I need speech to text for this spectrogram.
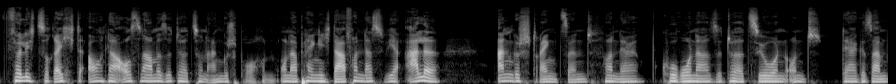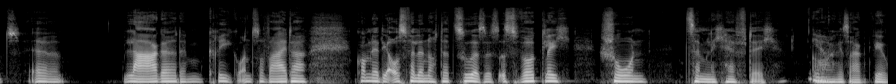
völlig zu Recht auch eine Ausnahmesituation angesprochen. Unabhängig davon, dass wir alle angestrengt sind von der Corona-Situation und der Gesamtlage, dem Krieg und so weiter, kommen ja die Ausfälle noch dazu. Also es ist wirklich schon ziemlich heftig. Ja. Gesagt, wir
